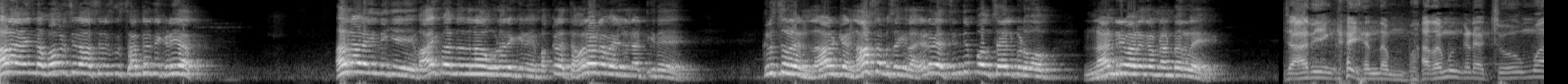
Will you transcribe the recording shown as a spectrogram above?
ஆனா இந்த மோகன்சில் ஆசிரியருக்கு சந்ததி கிடையாது. அதனால இன்னைக்கு வாய்ப்பு வந்ததெல்லாம் உலருக்கினு மக்களை தவறான வழியில் நட்டினேன் கிறிஸ்துவின் வாழ்க்கை நாசம் செய்கிறார். எனவே சிந்திப்போம் செயல்படுவோம். நன்றி வணக்கம் நண்பர்களே. ஜாதியும் கிடையாது எந்த மதமும் கிடையாது. சும்மா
